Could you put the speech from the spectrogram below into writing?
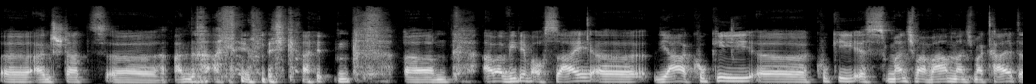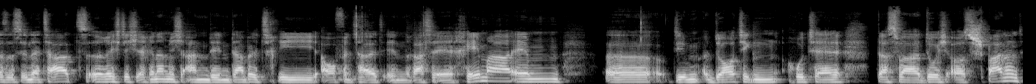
äh, anstatt äh, andere Annehmlichkeiten. Ähm, aber wie dem auch sei, äh, ja, Cookie, äh, Cookie ist manchmal warm, manchmal kalt. Das ist in der Tat richtig. Ich erinnere mich an den Doubletree-Aufenthalt in Rasse El Chema im äh, dem dortigen Hotel. Das war durchaus spannend.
